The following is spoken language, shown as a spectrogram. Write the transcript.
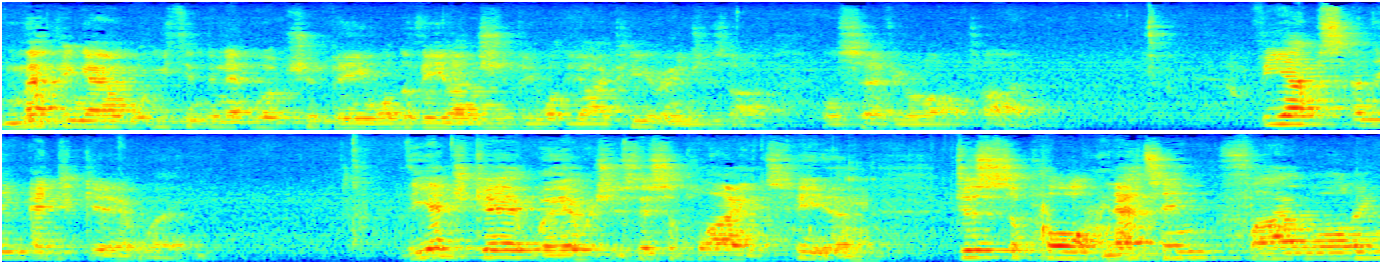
mapping out what you think the network should be, what the VLANs should be, what the IP ranges are, will save you a lot of time. VApps and the Edge Gateway. The Edge Gateway, which is this appliance here, does support NATing, firewalling,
